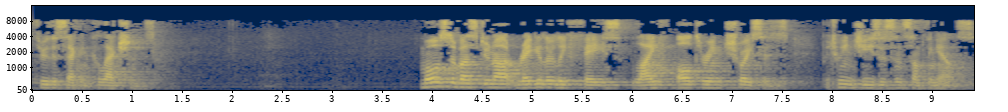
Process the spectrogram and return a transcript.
through the second collections. Most of us do not regularly face life altering choices between Jesus and something else.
